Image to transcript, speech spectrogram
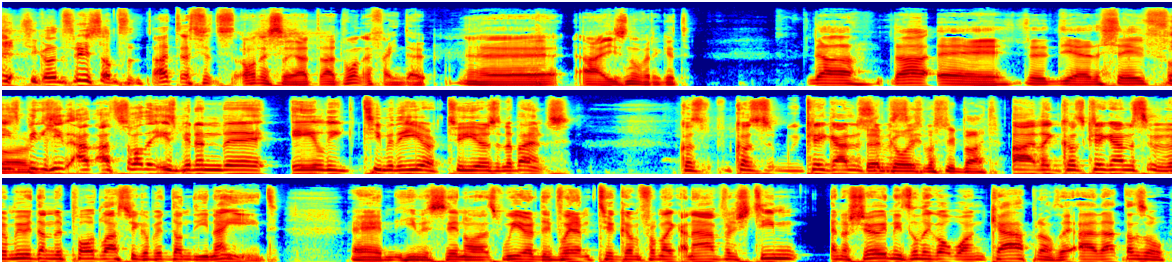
Is he going through something? I, it's- honestly, I'd, I'd want to find out. Uh, ah, he's not very good. Nah, that, uh, the, yeah, the save for. He's been. He, I, I saw that he's been in the A League Team of the Year two years in a bounce. Because because Craig Their Anderson. was goals saying- must be bad. Ah, like because Craig Anderson, when we were done the pod last week about Dundee United, and he was saying, "Oh, that's weird. They've went and took him from like an average team in a show, and he's only got one cap." And I was like, "Ah, that does all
